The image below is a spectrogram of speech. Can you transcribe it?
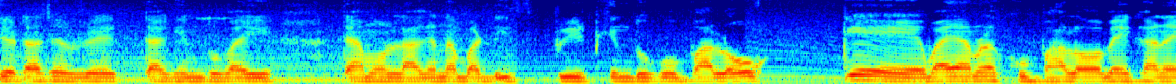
যেটা আছে ব্রেকটা কিন্তু ভাই তেমন লাগে না বাট স্পিড কিন্তু খুব ভালো। ওকে ভাই, আমরা খুব ভালোভাবে এখানে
